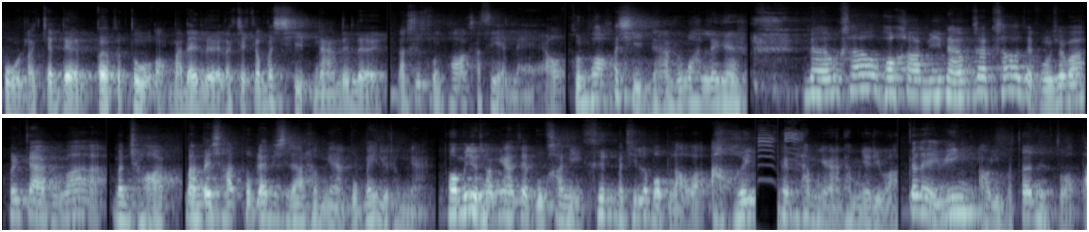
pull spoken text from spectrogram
ปูนแล้วแกเดินเปิดประตูออกมาได้เลย แล้วแกก็มาฉีดน้ำได้เลย แล้วคือคุณพ่อเกษียณแล้ว คุณพ่อก็ฉีดน้ำทุกวันเลยไงน้ำเข้าพอคราวนี้น้ำก็เข้าเสร็จปุ๊บใช่ปะมันกลายเป็นว่ามันช็อตมันไปช็อตปุ๊บแล้วพิชดาทำงานปุ๊บแม่งอยู่ทำงานพอไม่อยู่ทำงานเสร็จปุ๊บคราวนี้ขึ้นมาที่ระบบเราว่าอ้าวเฮ้ย ไม่ไปทำงานทำไงดีวะ ก็เลยวิ่งเอาอินเวอร์เตอร์หนึ่งตัวไป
